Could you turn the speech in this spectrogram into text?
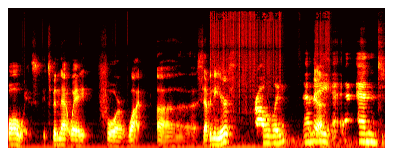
Always. It's been that way for what? Uh, 70 years? Probably. And they and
